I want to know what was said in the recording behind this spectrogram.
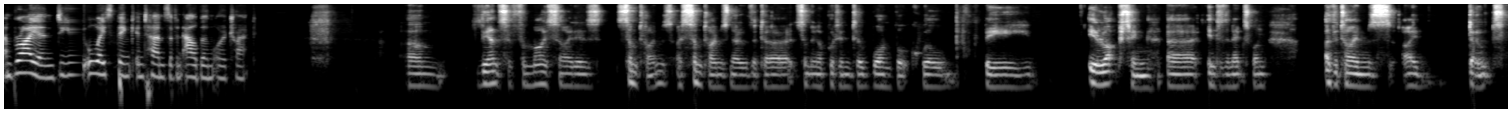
And Brian, do you always think in terms of an album or a track? Um, the answer from my side is sometimes. I sometimes know that uh, something I put into one book will be erupting uh, into the next one. Other times I don't.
